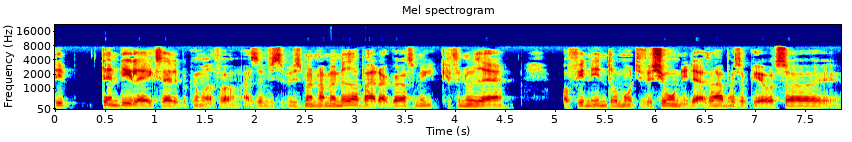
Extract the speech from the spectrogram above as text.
det, den del er jeg ikke særlig bekymret for. Altså hvis, hvis man har med medarbejdere at gøre, som ikke kan finde ud af at finde indre motivation i deres arbejdsopgaver, så, øh,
